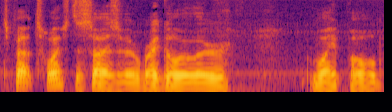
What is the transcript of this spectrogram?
It's about twice the size of a regular light bulb.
